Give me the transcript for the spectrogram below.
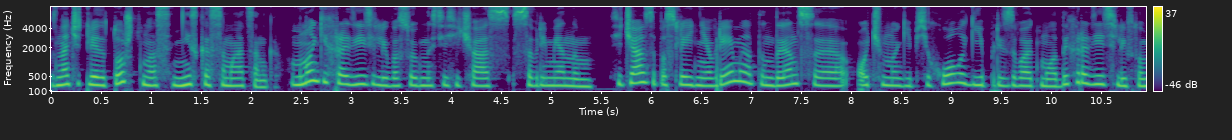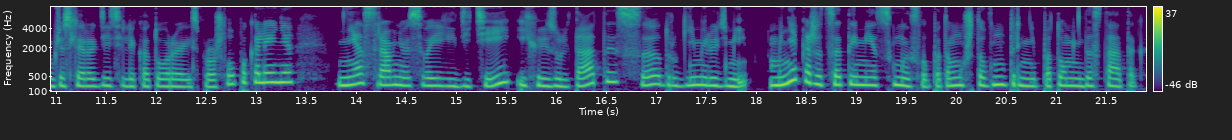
Значит ли это то, что у нас низкая самооценка? Многих родителей, в особенности сейчас современным, сейчас за последнее время тенденция, очень многие психологи призывают молодых родителей, в том числе родителей, которые из прошлого поколения, не сравнивать своих детей, их результаты с другими людьми. Мне кажется, это имеет смысл, потому что внутренний потом недостаток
